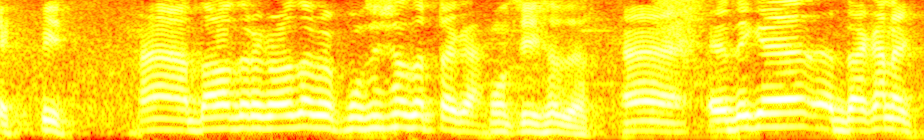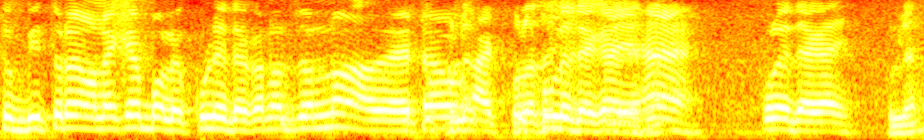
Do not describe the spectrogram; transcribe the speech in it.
এক পিস হ্যাঁ দরাদরি করা যাবে পঁচিশ হাজার টাকা। পঁচিশ হাজার। হ্যাঁ এদিকে দেখেন একটু ভিতরে অনেকে বলে খুলে দেখানোর জন্য আর এটাও খুলে- খোলা খুলে দেখাই হ্যাঁ। খুলে দেখাই খুলেন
